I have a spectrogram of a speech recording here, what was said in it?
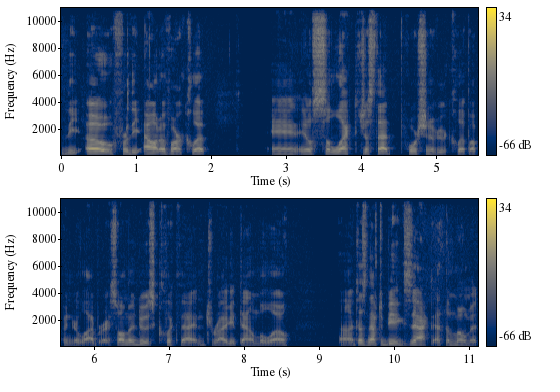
the O for the out of our clip and it'll select just that portion of your clip up in your library. So all I'm going to do is click that and drag it down below. Uh, it doesn't have to be exact at the moment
